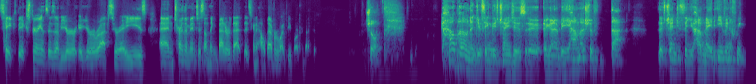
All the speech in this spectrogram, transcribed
take the experiences of your your reps, your AEs, and turn them into something better that is going to help everyone be more productive. Sure. How permanent do you think these changes are, are going to be? How much of that those changes that you have made, even if we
